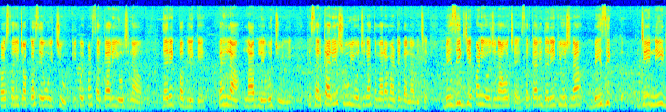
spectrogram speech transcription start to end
પર્સનલી ચોક્કસ એવું ઈચ્છું કે કોઈ પણ સરકારી યોજના દરેક પબ્લિકે પહેલાં લાભ લેવો જ જોઈએ કે સરકારે શું યોજના તમારા માટે બનાવી છે. બેઝિક જે પણ યોજનાઓ છે, સરકારી દરેક યોજના બેઝિક જે નીડ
